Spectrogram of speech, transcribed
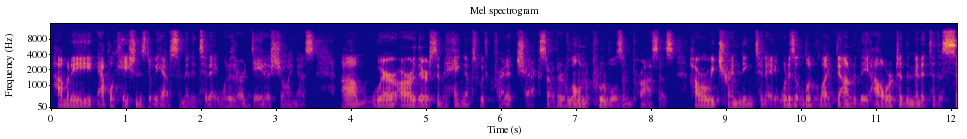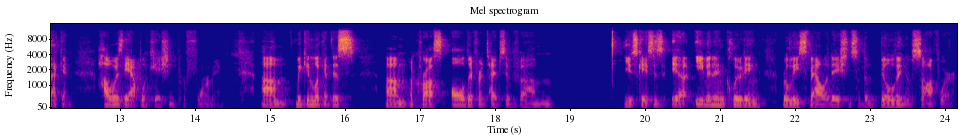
How many applications do we have submitted today? What is our data showing us? Um, where are there some hangups with credit checks? Are there loan approvals in process? How are we trending today? What does it look like down to the hour, to the minute, to the second? How is the application performing? Um, we can look at this um, across all different types of um, use cases, even including release validation, so the building of software,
